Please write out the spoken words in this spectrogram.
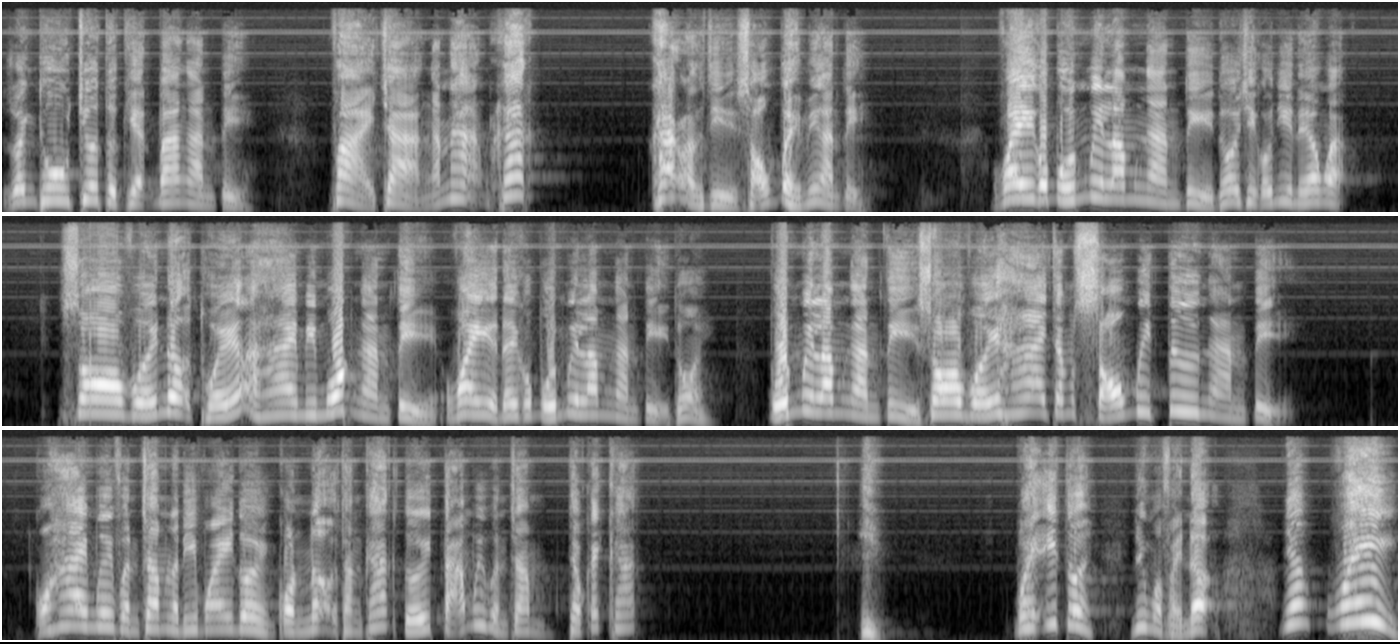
Doanh thu chưa thực hiện 3 ngàn tỷ. Phải trả ngắn hạn khác. Khác là gì? 6 70 ngàn tỷ. Vay có 45 ngàn tỷ thôi, chị có nhìn thấy không ạ? So với nợ thuế là 21 ngàn tỷ. Vay ở đây có 45 ngàn tỷ thôi. 45 ngàn tỷ so với 264 ngàn tỷ. Có 20% là đi vay thôi, còn nợ thằng khác tới 80% theo cách khác. Vay ít thôi, nhưng mà phải nợ. Nhá, vay!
